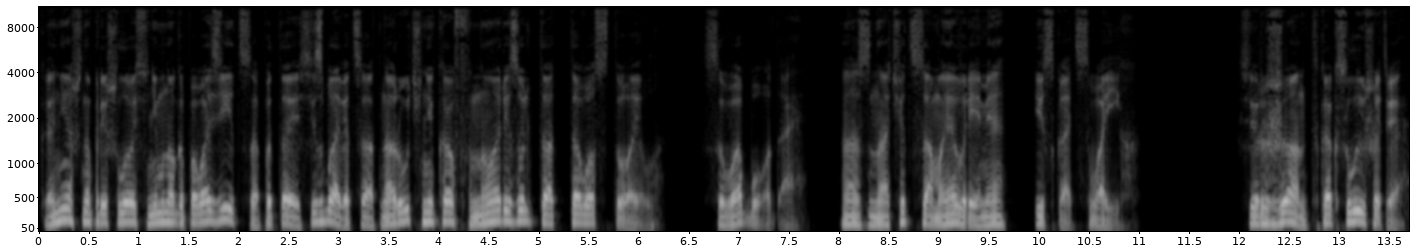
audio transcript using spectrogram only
Конечно, пришлось немного повозиться, пытаясь избавиться от наручников, но результат того стоил. Свобода. А значит, самое время искать своих. «Сержант, как слышите?»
